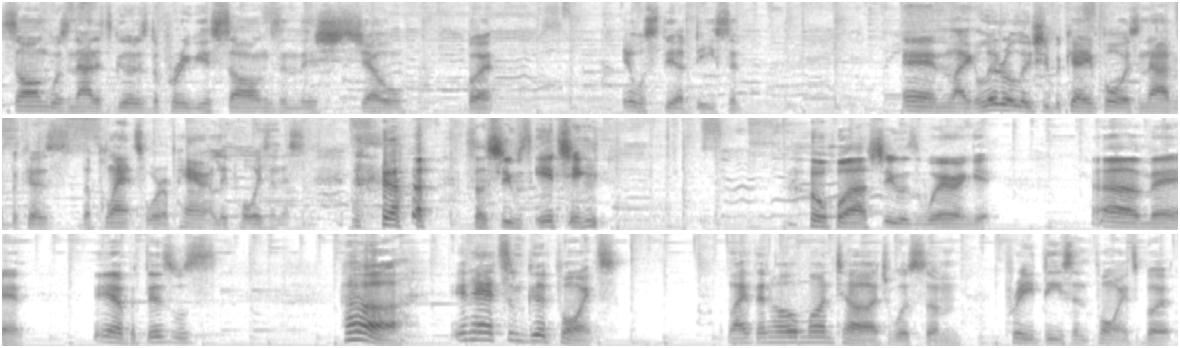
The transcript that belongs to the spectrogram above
Song was not as good as the previous songs in this show, but it was still decent. And like literally, she became poison ivy because the plants were apparently poisonous. so she was itching while she was wearing it. Oh man, yeah, but this was, uh, it had some good points. Like that whole montage was some pretty decent points, but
